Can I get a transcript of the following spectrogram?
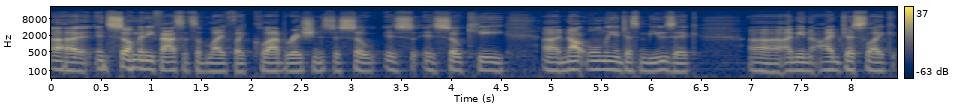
uh, in so many facets of life, like collaboration is just so is is so key. Uh, not only in just music. Uh, I mean, I'm just like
